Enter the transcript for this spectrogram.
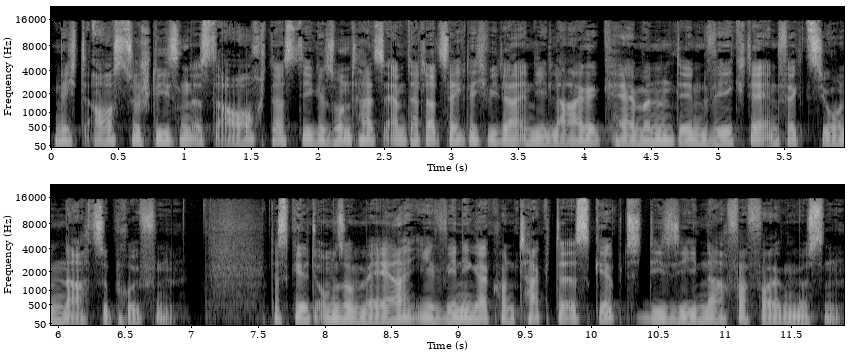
Nicht auszuschließen ist auch, dass die Gesundheitsämter tatsächlich wieder in die Lage kämen, den Weg der Infektion nachzuprüfen. Das gilt umso mehr, je weniger Kontakte es gibt, die sie nachverfolgen müssen.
